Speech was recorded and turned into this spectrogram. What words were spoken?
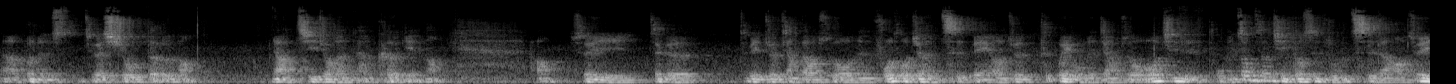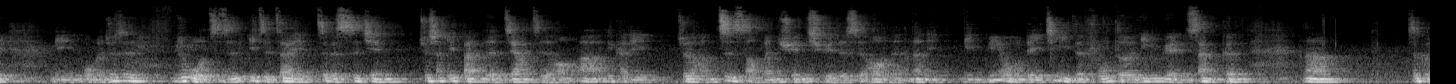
那不能这个修德哈，那其实就很很可怜哦。好，所以这个这边就讲到说呢，佛陀就很慈悲哦，就为我们讲说，哦，其实我们众生其实都是如此的哦，所以。你我们就是，如果只是一直在这个世间，就像一般人这样子哦，啊，你肯定就好像至少门玄学的时候呢，那你你没有累积你的福德因缘善根，那这个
